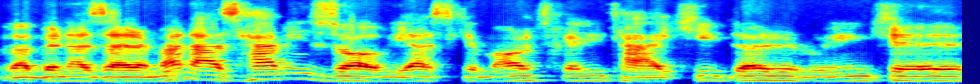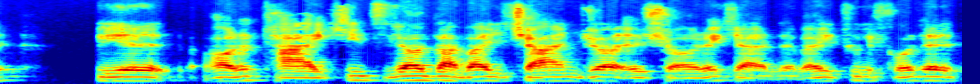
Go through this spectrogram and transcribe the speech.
و به نظر من از همین زاویه است که مارکس خیلی تاکید داره روی اینکه توی حالا تاکید زیاد نه ولی چند جا اشاره کرده. ولی توی خود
